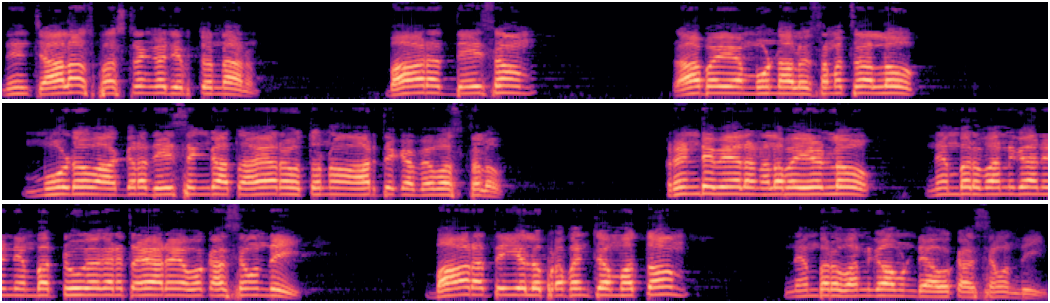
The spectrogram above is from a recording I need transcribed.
నేను చాలా స్పష్టంగా చెప్తున్నాను. భారతదేశం రాబోయే మూడు నాలుగు సంవత్సరాల్లో మూడవ అగ్రదేశంగా తయారవుతున్న ఆర్థిక వ్యవస్థలో రెండు వేల నలభై ఏడులో నెంబర్ వన్ గాని నెంబర్ టూగా కానీ గాని తయారయ్యే అవకాశం ఉంది. భారతీయులు ప్రపంచం మొత్తం నెంబర్ వన్గా ఉండే అవకాశం ఉంది.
